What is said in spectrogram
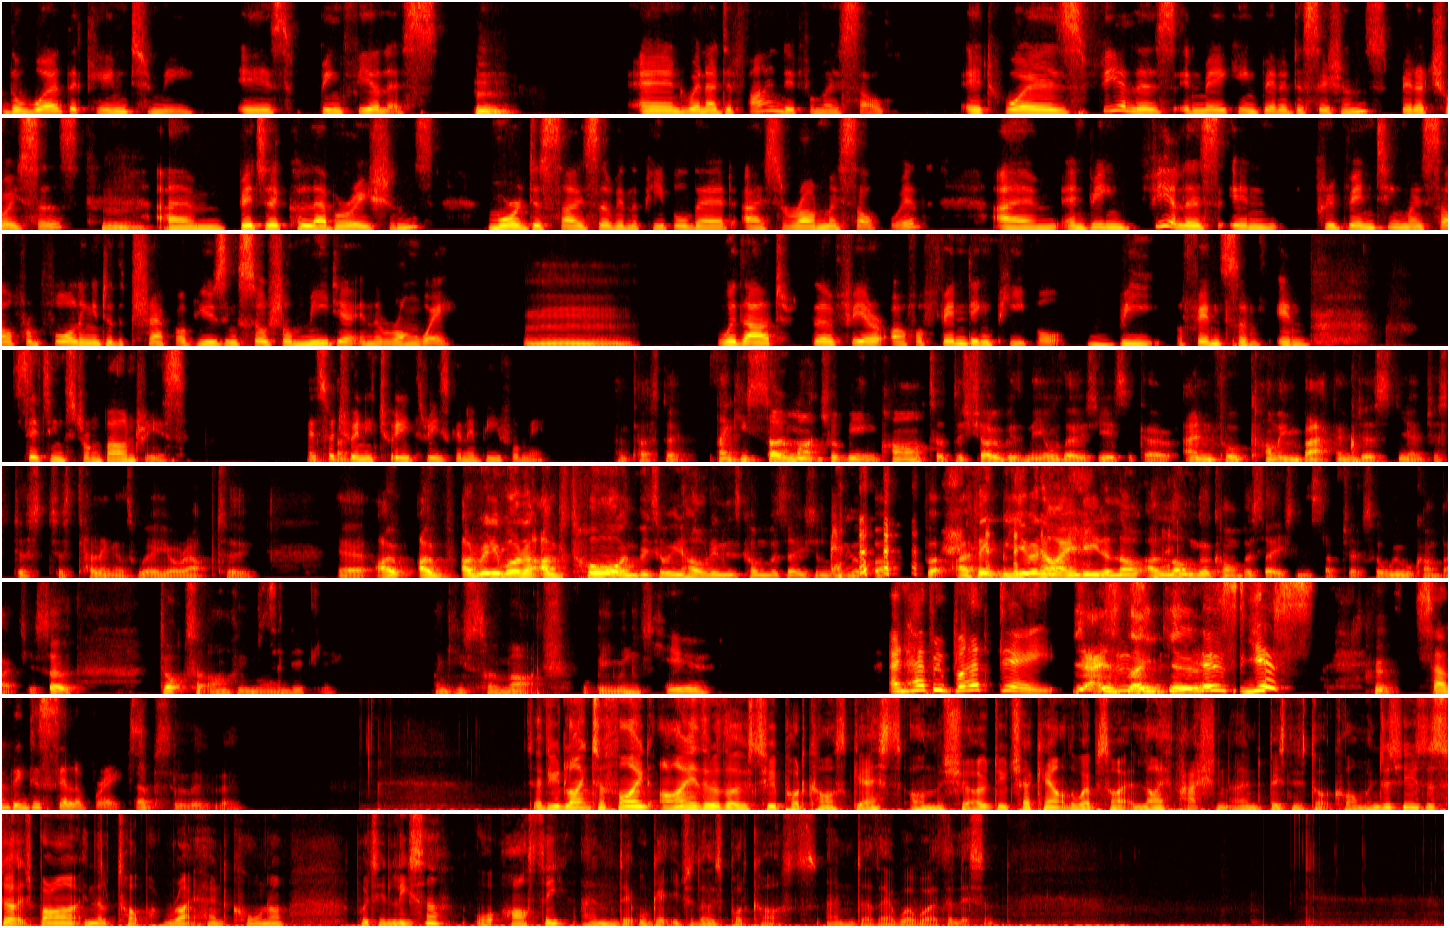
the word that came to me is being fearless. Hmm. And when I defined it for myself, it was fearless in making better decisions, better choices, hmm. um, better collaborations, more decisive in the people that I surround myself with, um, and being fearless in preventing myself from falling into the trap of using social media in the wrong way. Mm without the fear of offending people, be offensive in setting strong boundaries. That's what 2023 is going to be for me. Fantastic. Thank you so much for being part of the show with me all those years ago and for coming back and just, you know, just just just telling us where you're up to. Yeah, I I, I really want to I'm torn between holding this conversation longer, but but I think you and I need a long a longer conversation on the subject. So we will come back to you. So Dr. Arthie Moore. Absolutely. Thank you so much for being with us. Thank you. And happy birthday. Yes, thank you. Yes, yes. Something to celebrate. Absolutely. So if you'd like to find either of those two podcast guests on the show, do check out the website lifepassionandbusiness.com and just use the search bar in the top right hand corner. Put in Lisa or Arthie, and it will get you to those podcasts, and uh, they're well worth a listen.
